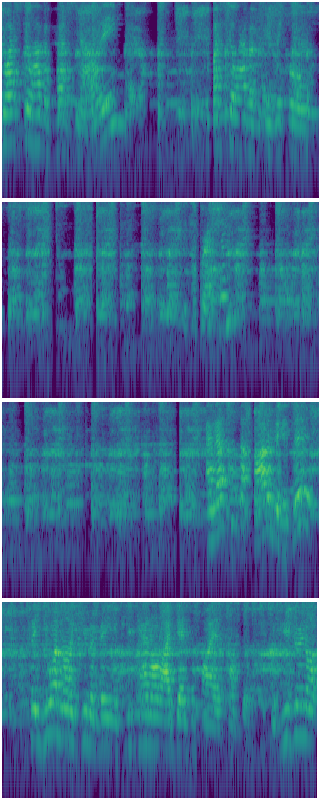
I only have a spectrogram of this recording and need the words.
Do I still have a personality? Do I still have a physical And that's at the heart of it, is it? That you are not a human being if you cannot identify as something. If you do not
